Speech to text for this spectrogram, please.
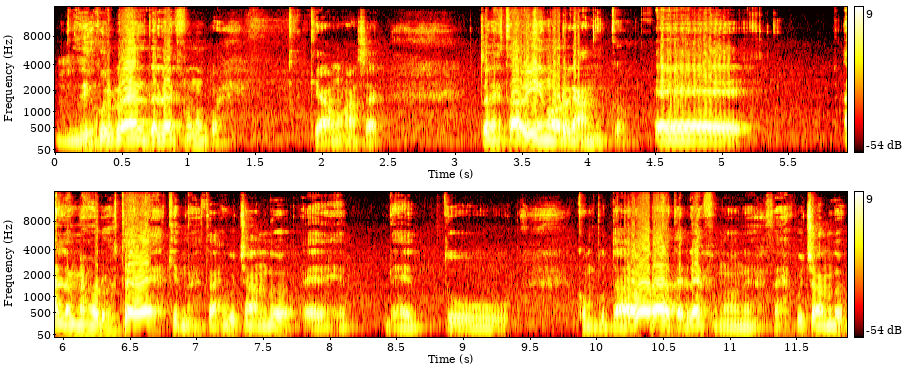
disculpen el teléfono, pues, ¿qué vamos a hacer? Entonces está bien orgánico. Eh, a lo mejor ustedes que nos están escuchando eh, desde, desde, tu computadora, teléfono, donde nos estás escuchando,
